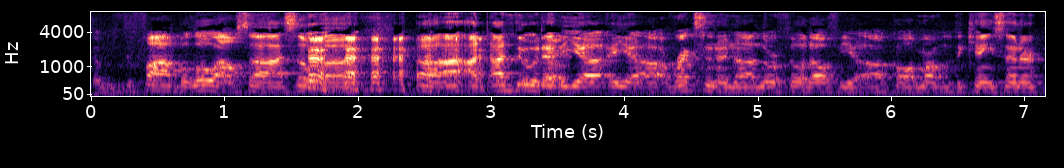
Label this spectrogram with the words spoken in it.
the five below outside. So uh, uh, I, I do it at a, uh, a, uh rec center in uh, North Philadelphia uh, called Martin Luther King Center.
